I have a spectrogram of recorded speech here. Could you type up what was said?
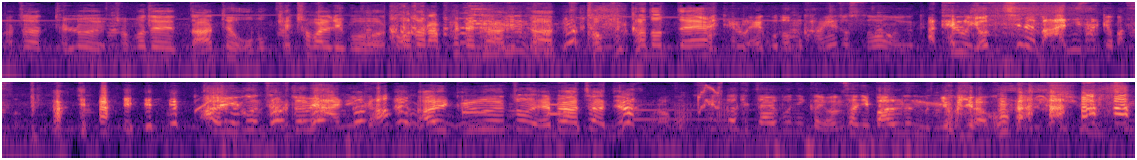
맞아 델로 저번에 나한테 오복 개쳐 발리고 꺼져라 패배자 하니까 정색하던데 델로 애고 너무 강해졌어 아 델로 여친을 많이 사귀어봤어 아 이건 장점이 아닌가? 아니 그거 좀 애매하지 않냐? 뭐라고? 생각이 짧으니까 연산이 빠른 능력이라고?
